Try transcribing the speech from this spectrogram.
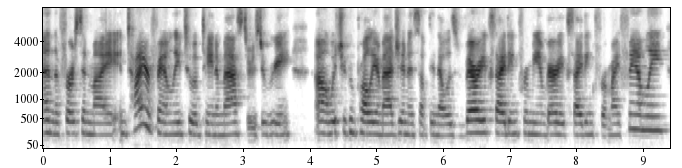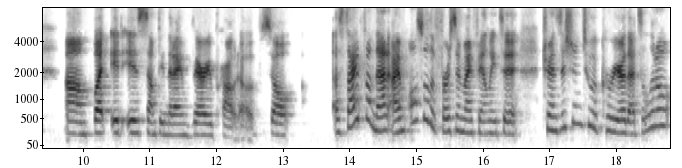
and the first in my entire family to obtain a master's degree, uh, which you can probably imagine is something that was very exciting for me and very exciting for my family. Um, but it is something that I'm very proud of. So, aside from that, I'm also the first in my family to transition to a career that's a little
